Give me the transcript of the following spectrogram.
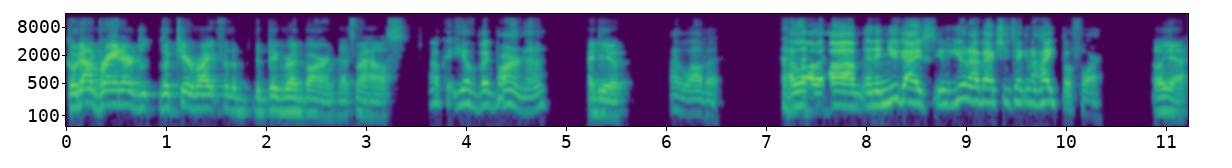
Go down Brainerd, look to your right for the the big red barn. That's my house. Okay, you have a big barn, huh? I do. I love it. I love it. Um, and then you guys, you and I've actually taken a hike before. Oh yeah.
